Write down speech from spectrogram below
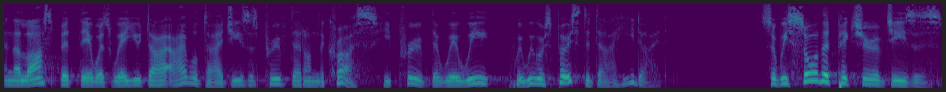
And the last bit there was where you die, I will die. Jesus proved that on the cross. He proved that where we, where we were supposed to die, he died. So we saw that picture of Jesus.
